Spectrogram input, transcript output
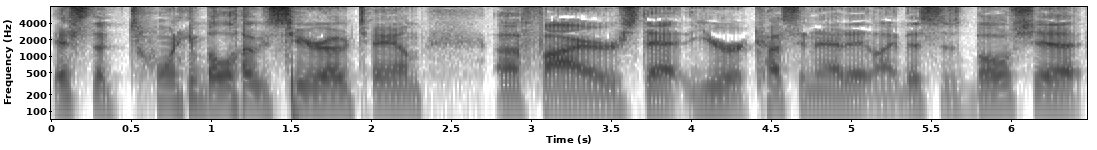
it's the twenty below zero tam uh, fires that you're cussing at it like this is bullshit,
